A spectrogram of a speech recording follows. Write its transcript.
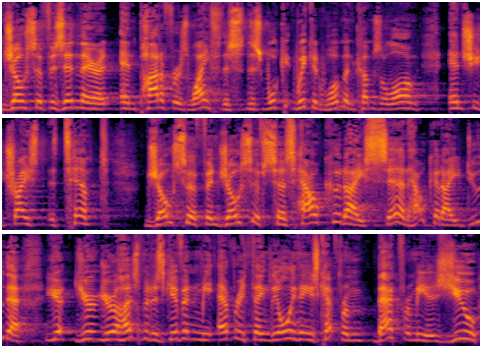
Joseph is in there, and Potiphar's wife, this, this wicked woman, comes along and she tries to tempt Joseph, and Joseph says, How could I sin? How could I do that? Your, your, your, husband has given me everything. The only thing he's kept from, back from me is you.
